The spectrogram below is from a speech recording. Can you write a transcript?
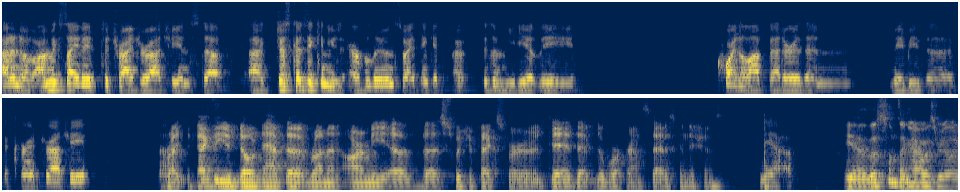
I don't know. I'm excited to try Jirachi and stuff, uh, just because it can use air balloon. So I think it uh, is immediately quite a lot better than maybe the the current Jirachi. Um, Right. The fact that you don't have to run an army of uh, switch effects for the, the, the work around status conditions. Yeah. Yeah, that's something I was really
